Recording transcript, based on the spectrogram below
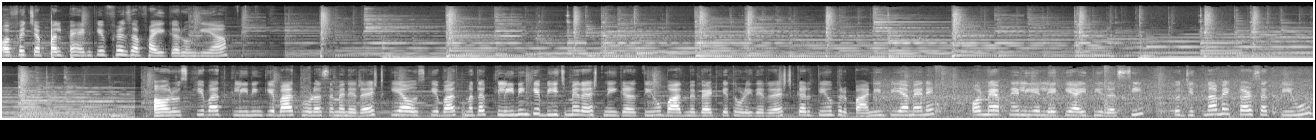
और फिर चप्पल पहन के फिर सफ़ाई करूँगी यहाँ। और उसके बाद क्लीनिंग के बाद थोड़ा सा मैंने रेस्ट किया, उसके बाद मतलब क्लीनिंग के बीच में रेस्ट नहीं करती हूँ, बाद में बैठ के थोड़ी देर रेस्ट करती हूँ, फिर पानी पिया मैंने और मैं अपने लिए लेके आई थी रस्सी। तो जितना मैं कर सकती हूँ,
